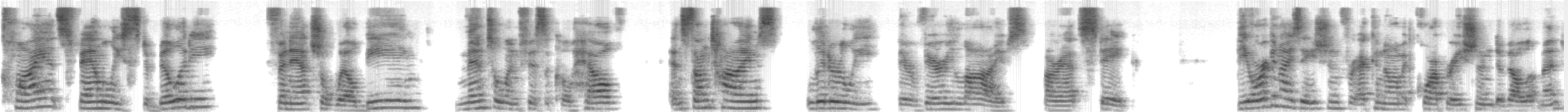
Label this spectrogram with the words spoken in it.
Clients' family stability, financial well being, mental and physical health, and sometimes literally their very lives are at stake. The Organization for Economic Cooperation and Development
